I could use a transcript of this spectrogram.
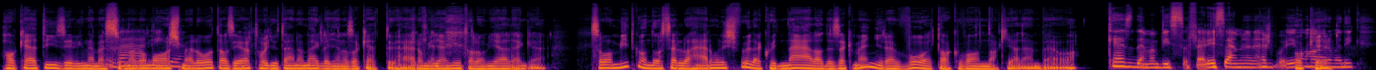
ha kell tíz évig nem eszünk meg a marshmallow-t, azért, hogy utána meglegyen az a kettő-három ilyen jutalom jelleggel. Szóval mit gondolsz erről a háromról, és főleg, hogy nálad ezek mennyire voltak, vannak jelenbe a... Kezdem a visszafelé számlálásból, jó? Okay. A harmadik.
